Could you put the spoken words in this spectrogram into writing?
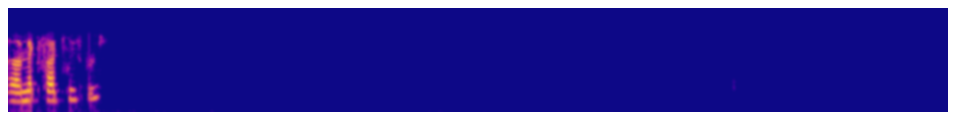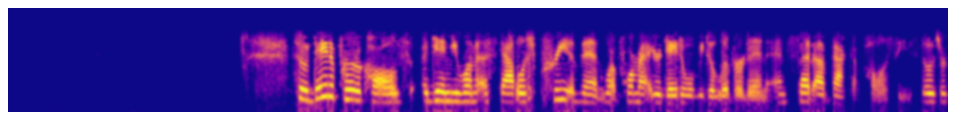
Uh, next slide, please, Bruce. So data protocols, again, you want to establish pre-event what format your data will be delivered in and set up backup policies. Those are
